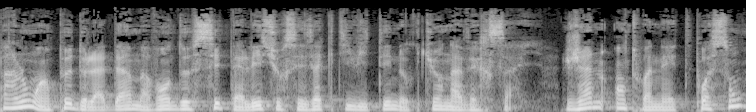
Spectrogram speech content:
parlons un peu de la dame avant de s'étaler sur ses activités nocturnes à Versailles. Jeanne-Antoinette Poisson,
